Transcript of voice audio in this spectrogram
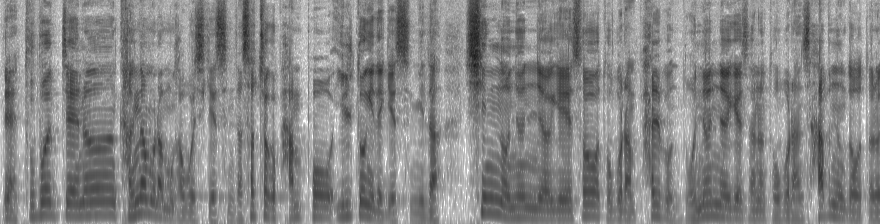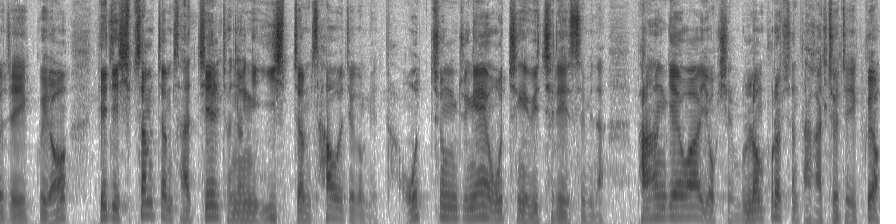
네, 두 번째는 강남으로 한번 가보시겠습니다. 서초구 반포 1동이 되겠습니다. 신논현역에서 도보로 한 8분, 논현역에서는 도보로 한 4분 정도 떨어져 있고요. 대지 13.47, 전용이 20.45제곱미터. 5층 중에 5층에 위치되어 있습니다. 방한 개와 욕실, 물론 풀옵션 다 갖춰져 있고요.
